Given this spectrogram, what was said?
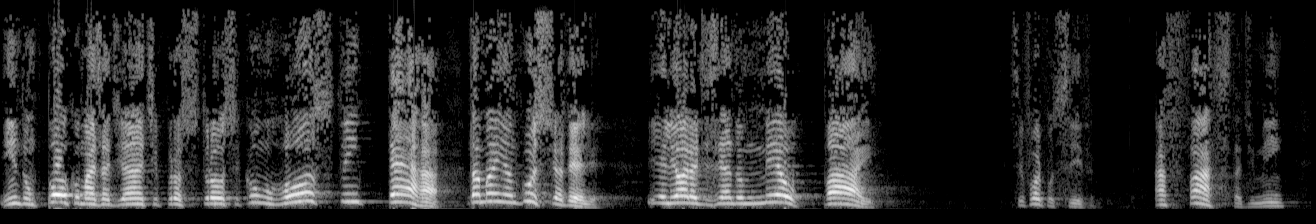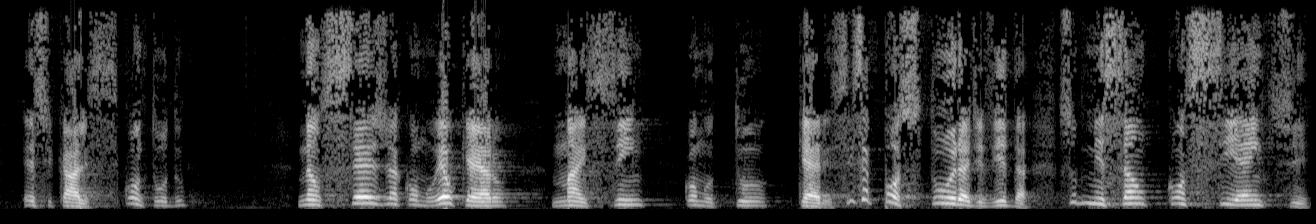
Indo um pouco mais adiante, prostrou-se com o rosto em terra, tamanha angústia dele. E ele ora dizendo: Meu pai, se for possível, afasta de mim este cálice. Contudo, não seja como eu quero, mas sim como tu queres. Isso é postura de vida, submissão consciente.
